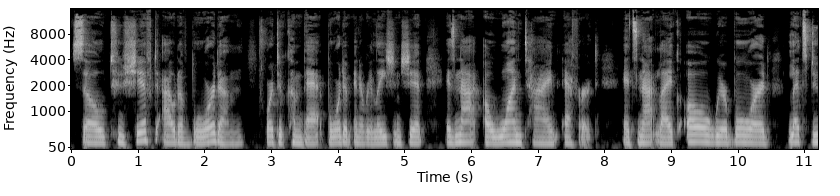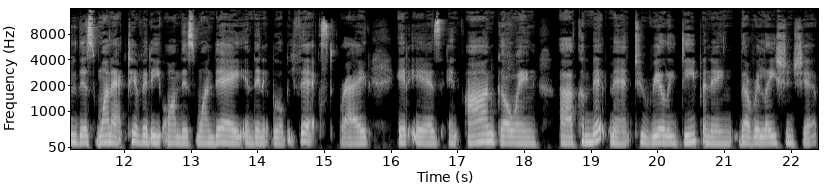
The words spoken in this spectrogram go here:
So to shift out of boredom or to combat boredom in a relationship is not a one-time effort. It's not like, oh, we're bored. Let's do this one activity on this one day and then it will be fixed, right? It is an ongoing uh, commitment to really deepening the relationship.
